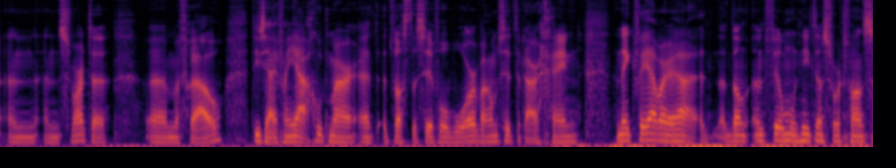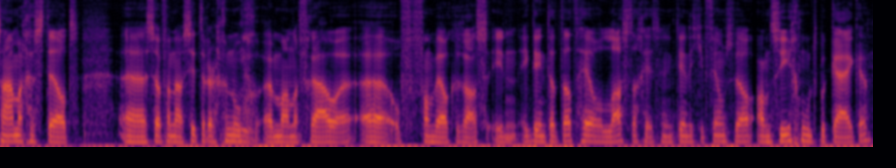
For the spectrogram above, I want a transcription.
een, een zwarte mevrouw. Die zei van ja, goed, maar het, het, was de Civil War, waarom zitten daar geen... Dan denk ik van ja, maar ja, dan, een film moet niet een soort van samengesteld... zo van nou, zitten er genoeg mannen, vrouwen of van welke ras in. Ik denk dat dat heel lastig is. En ik denk dat je films wel aan zich moet bekijken.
